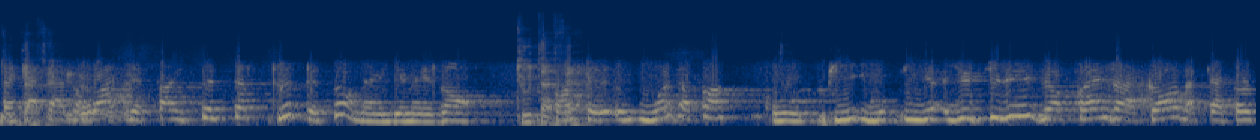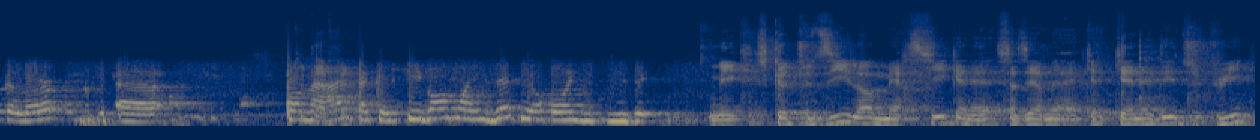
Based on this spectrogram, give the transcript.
Fait qu'à ta droite, il y a 5, 6, 7, plus que ça, on a des maisons. Tout à fait. moi, je pense, oui. Puis, ils, utilisent leur frein Jacob à Caterpillar. Euh, pas mal. Fait. que s'ils vont moins vite, ils auront l'utiliser. Mais ce que tu dis, là, Mercier, c'est-à-dire Kennedy Dupuis,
